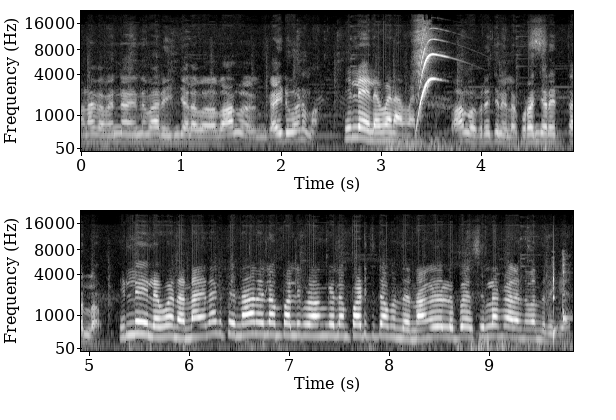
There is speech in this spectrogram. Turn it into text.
வணக்கம். என்ன இந்த மாதிரி இங்கே வாங்க கைடு வேணுமா? இல்ல இல்ல வேணாம் வேணாம். வாங்க பிரச்சனை இல்லை. குறைஞ்ச ரேட் தரலாம். இல்ல இல்ல வேணாம். நான் எனக்கு நான் எல்லாம் பள்ளிக்கூடம் அங்க எல்லாம் படிச்சு தான் வந்தேன். நாங்க இதுல போய் ஸ்ரீலங்கால இருந்து வந்திருக்கேன்.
